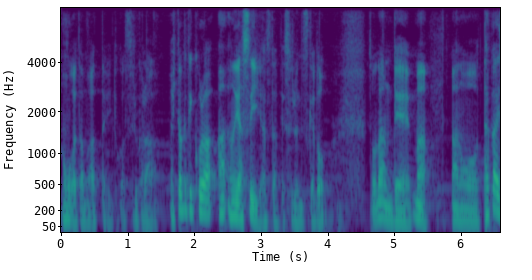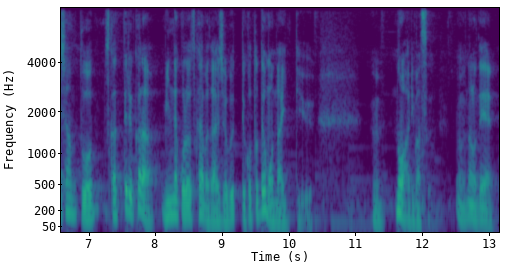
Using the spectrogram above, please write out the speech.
の方が多分あったりとかするから比較的これはあの安いやつだってするんですけどそうなんでまああの高いシャンプーを使ってるからみんなこれを使えば大丈夫っていうことでもないっていう、うん、のはあります。うん、なので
